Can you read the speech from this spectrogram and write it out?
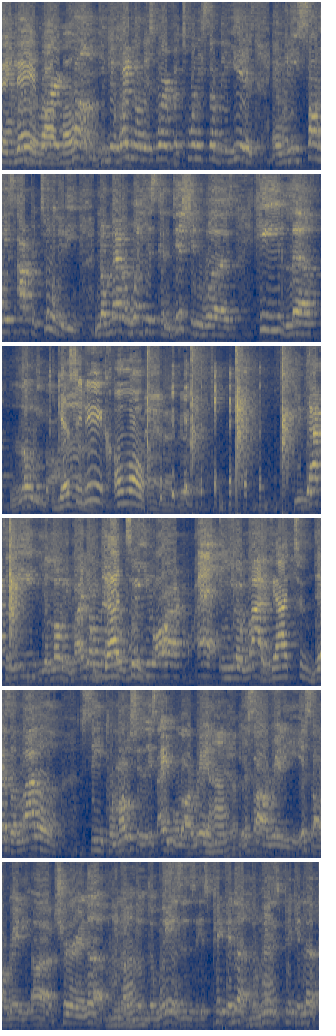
And today, when the word come, He's been waiting on this word for 20 something years. And when he saw his opportunity, no matter what his condition was, he left Lodibar. Yes, he mm. did. Come on. Man, that's good. You got to leave your Lodibar. It don't You matter got to. where you are at in your life. You got to. There's a lot of see promotion. It's April already. Uh-huh. It's already it's already uh churning up. You know, the, the winds is, is picking up. The winds is picking up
